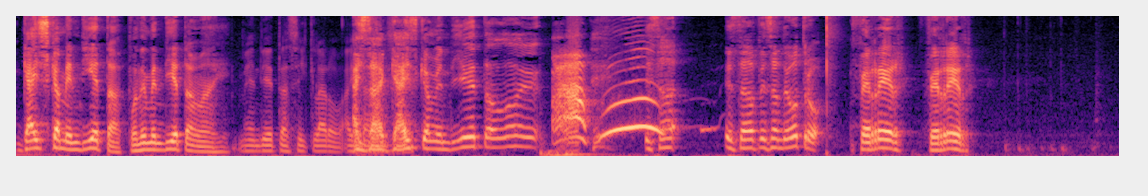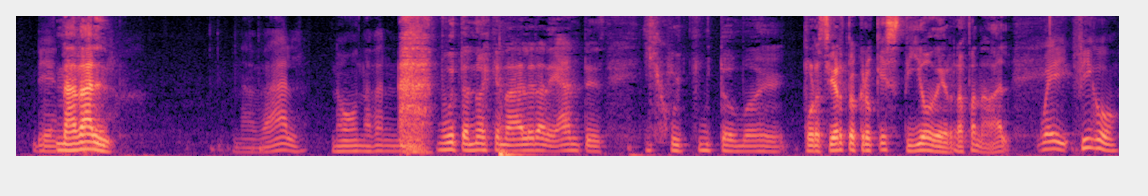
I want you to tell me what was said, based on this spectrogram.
Gaiska Mendieta, pone Mendieta, maje. Mendieta, sí, claro. Ahí Ahí está, está. Gaiska Mendieta, maje. ¡Ah! Estaba, estaba pensando en otro. Ferrer, Ferrer. Bien. Nadal. Nadal. No, Nadal no. Ah, puta, no, es que Nadal era de antes. Hijo de puta, maje. Por cierto, creo que es tío de Rafa Nadal. Güey, Figo.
